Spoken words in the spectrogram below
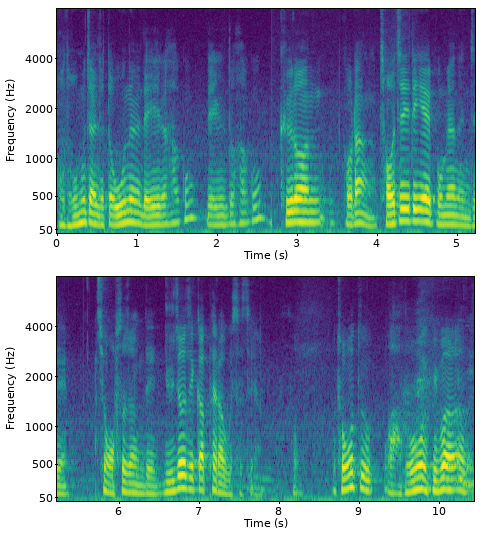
어, 너무 잘 졌다. 오늘 내일 하고 내일도 하고 그런 거랑 저지리에 보면 이제 지금 없어졌는데 뉴저지 카페라고 있었어요. 저것도 와 너무 기발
